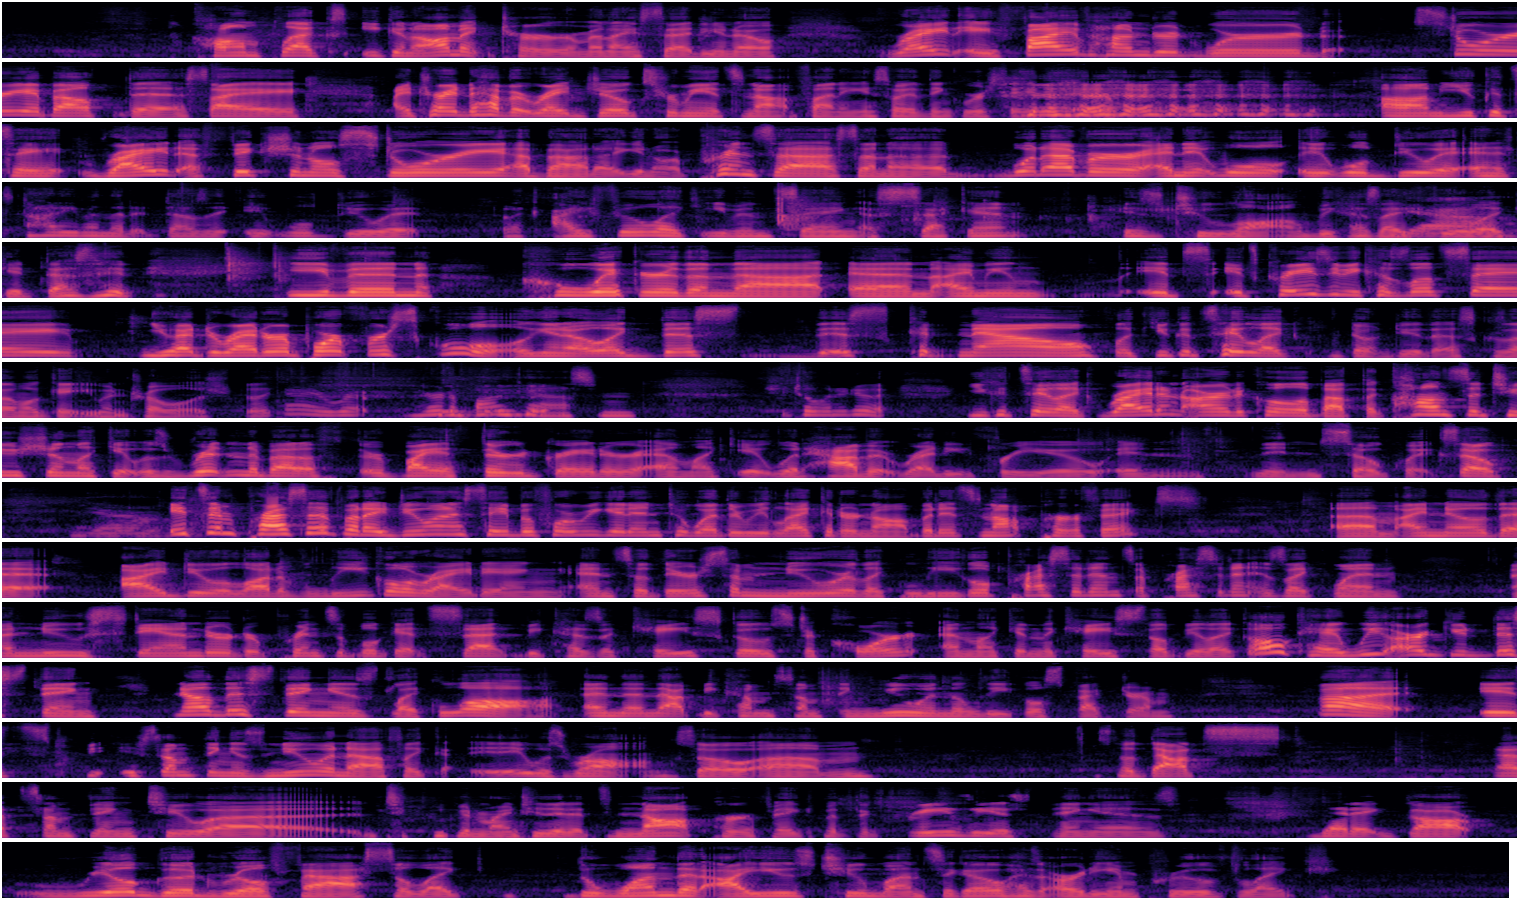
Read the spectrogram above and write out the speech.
complex economic term, and I said, you know, write a 500 word story about this. I I tried to have it write jokes for me. It's not funny, so I think we're safe there. um, you could say write a fictional story about a you know a princess and a whatever, and it will it will do it. And it's not even that it does it; it will do it. Like I feel like even saying a second is too long because I yeah. feel like it does it even quicker than that. And I mean, it's it's crazy because let's say you had to write a report for school. You know, like this this could now like you could say like don't do this because I will get you in trouble. It should be like, hey, I heard a podcast and she told me to do it. You could say like write an article about the Constitution, like it was written about a th- or by a third grader, and like it would have it ready for you in in so quick. So yeah. it's impressive, but I do want to say before we get into whether we like it or not, but it's not perfect. Um, I know that I do a lot of legal writing, and so there's some newer like legal precedents. A precedent is like when a new standard or principle gets set because a case goes to court and like in the case they'll be like okay we argued this thing. Now this thing is like law and then that becomes something new in the legal spectrum. But it's if something is new enough like it was wrong. So um so that's that's something to uh to keep in mind too that it's not perfect but the craziest thing is that it got real good real fast. So like the one that i used two months ago has already improved like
